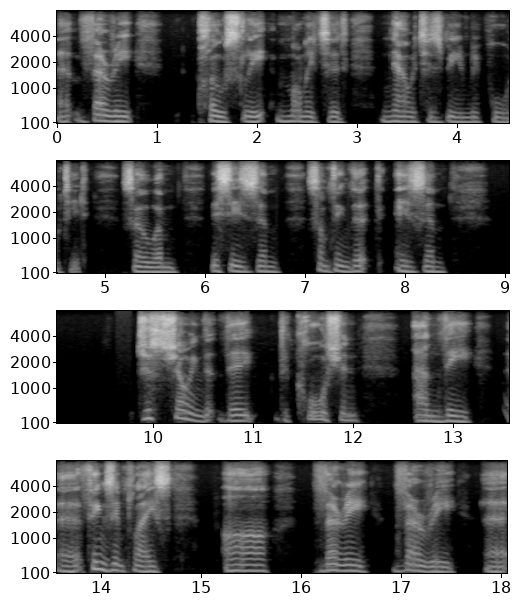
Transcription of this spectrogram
uh, very closely monitored. Now it has been reported. So um, this is um, something that is um, just showing that the the caution and the uh, things in place are very, very uh,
